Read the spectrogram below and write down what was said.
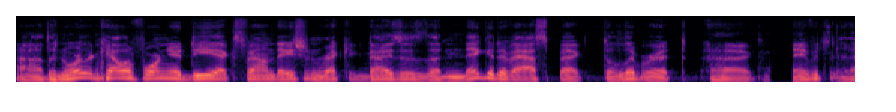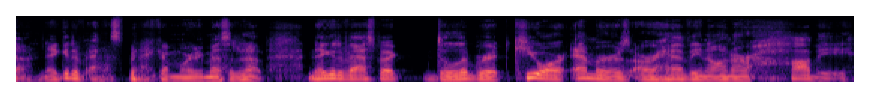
Uh, the Northern California DX Foundation recognizes the negative aspect deliberate, uh, no, negative aspect, I'm already messing it up, negative aspect deliberate QRMers are having on our hobby.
